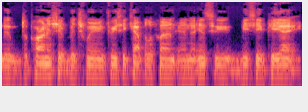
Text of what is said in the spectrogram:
the, the, partnership between 3C Capital Fund and the NCBCPA.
